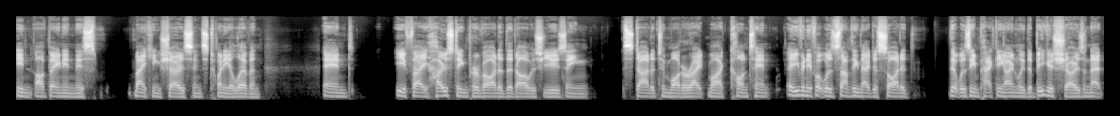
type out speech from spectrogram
in I've been in this making shows since 2011. And if a hosting provider that I was using started to moderate my content, even if it was something they decided that was impacting only the biggest shows and that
